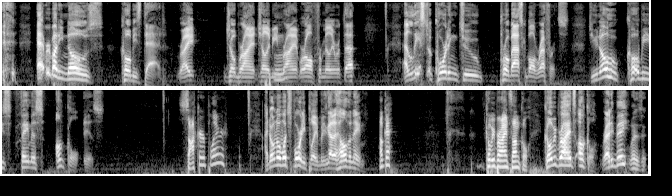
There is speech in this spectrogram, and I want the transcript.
everybody knows Kobe's dad, right? Joe Bryant, Jelly Bean Mm-hmm. Bryant. We're all familiar with that. At least according to Pro Basketball Reference. Do you know who Kobe's famous uncle is? Soccer player? I don't know what sport he played, but he's got a hell of a name. Okay. Kobe Bryant's uncle. Kobe Bryant's uncle. Ready, B? What is it?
